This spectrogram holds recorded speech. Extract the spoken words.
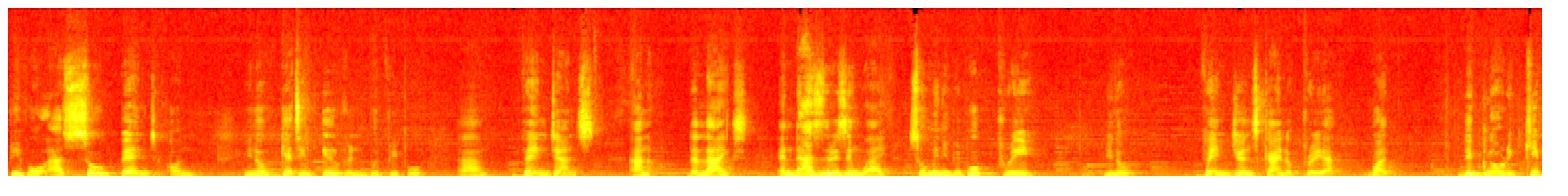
People are so bent on, you know, getting even with people, um, vengeance, and the likes. And that's the reason why so many people pray, you know, vengeance kind of prayer, but the glory keep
